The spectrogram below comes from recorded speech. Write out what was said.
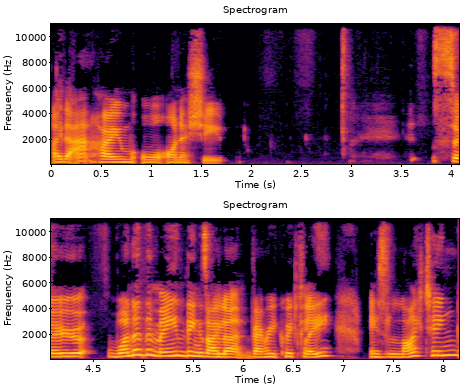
either at home or on a shoot. So, one of the main things I learned very quickly is lighting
